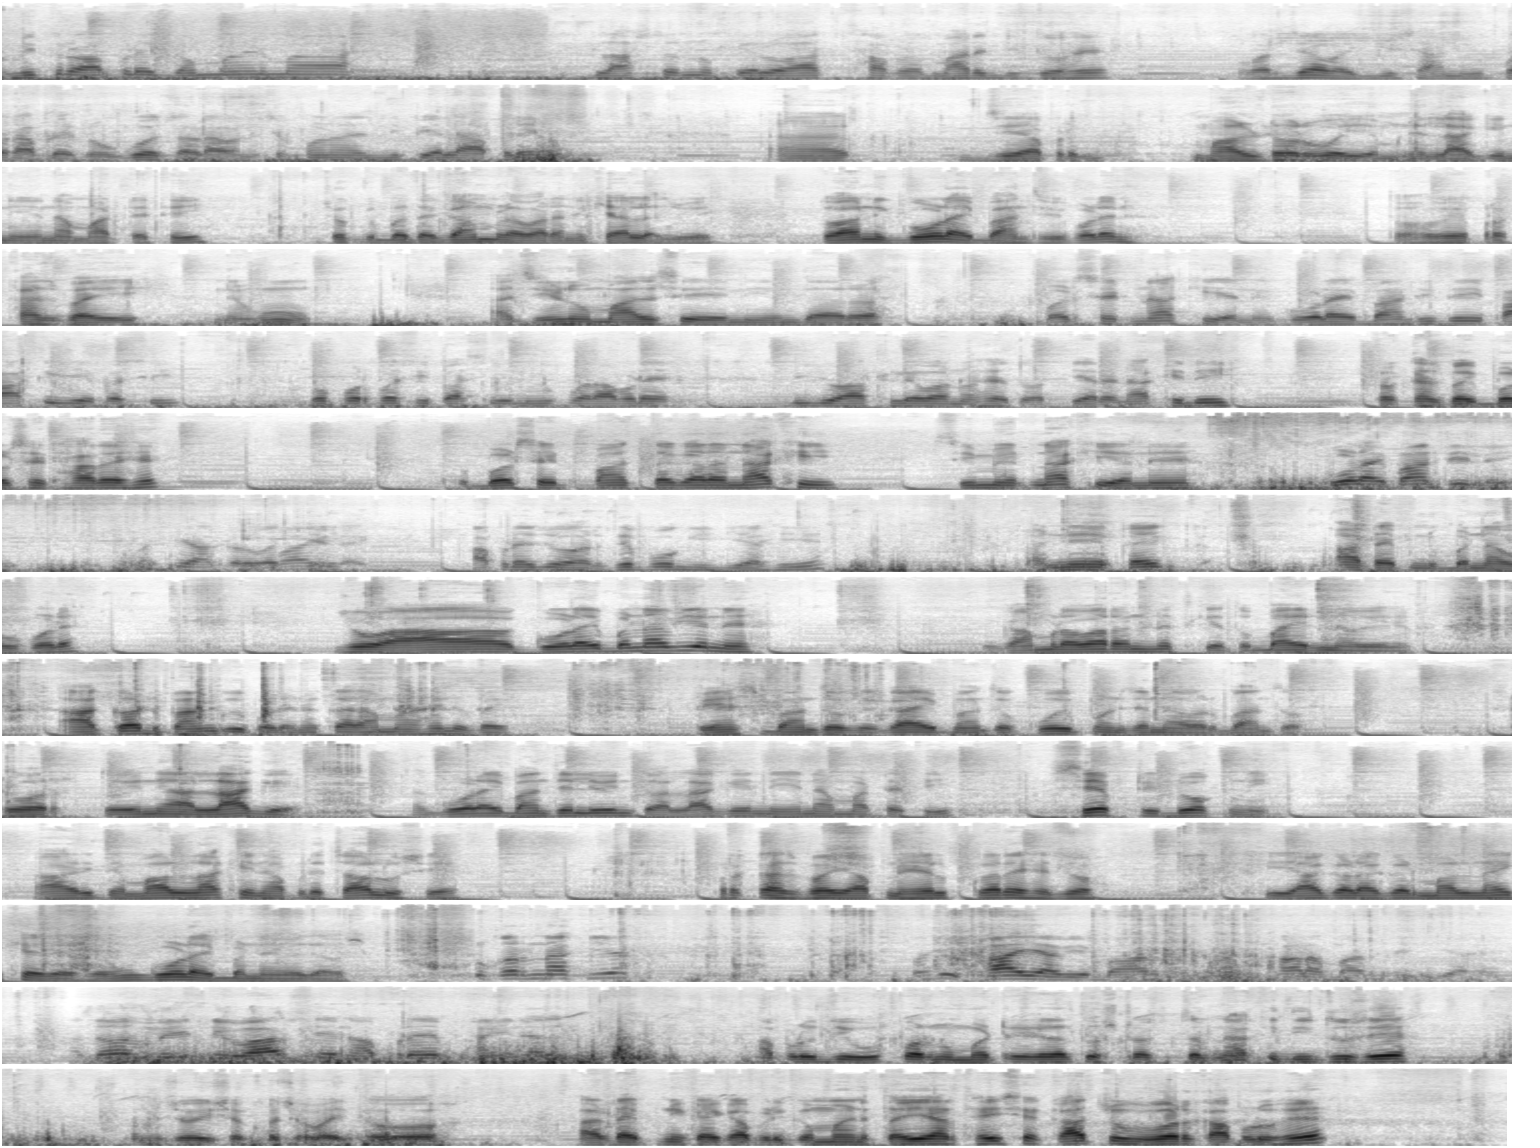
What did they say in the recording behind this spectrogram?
તો મિત્રો, આપણે ગમાણમાં પ્લાસ્ટરનો પહેલો હાથ આપણે મારી દીધો છે. વરજાવાઈ ગયું છે. આની ઉપર આપણે રોગો ચડાવવાનો છે. પણ એની પહેલાં આપણે જે આપણે માલઢોર હોય એમને લાગીને એના માટેથી જો કે બધા ગામડાવાળાને ખ્યાલ જ હોય. તો આની ગોળાઈ બાંધવી પડે ને. તો હવે પ્રકાશભાઈ ને હું આ ઝીણો માલ છે એની અંદર બળસેટ નાખી અને ગોળાઈ બાંધી દઈ, પાકી જાય પછી. બપોર પછી પાછી એની ઉપર આપણે બીજો હાથ લેવાનો છે તો અત્યારે નાખી દઈ. પ્રકાશભાઈ બળસેટ હારે છે. તો બળસેટ પાંચ તગારા નાખી સિમેન્ટ નાખી અને ગોળાઈ બાંધી લઈ પછી આગળ વધીએ. આપણે જો અડધે પોગી ગયા છીએ. અને કંઈક આ ટાઈપનું બનાવવું પડે. જો આ ગોળાઈ બનાવીએ ને ગામડાવાળાને નથી કહેતો બહારના હોય ને આ કટ ભાંગવી પડે નકર આમાં છે ને ભાઈ ભેંસ બાંધો કે ગાય બાંધો કોઈ પણ જનાવર બાંધો. ઢોર તો એને આ લાગે. ગોળાઈ બાંધેલી હોય ને તો આ લાગે નહીં એના માટેથી સેફટી ડોકની. આ રીતે માલ નાખીને આપણે ચાલુ છે. પ્રકાશભાઈ આપને હેલ્પ કરે છે, જો. એ આગળ આગળ માલ નાખી જાય છે, હું ગોળાઈ બનાવી જાઉં છું. કરી નાખીએ? પછી ખાઈ આવીએ, બાર સાડા બાર થઈ ગયા દસ મિનિટની વાર છે ને આપણે ફાઇનલ આપણું જે ઉપરનું મટીરિયલ હતું સ્ટ્રક્ચર નાખી દીધું છે. તમે જોઈ શકો છો ભાઈ, તો આ ટાઈપની કંઈક આપણી કમાણી તૈયાર થઈ છે, કાચું વર્ક આપણું છે.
